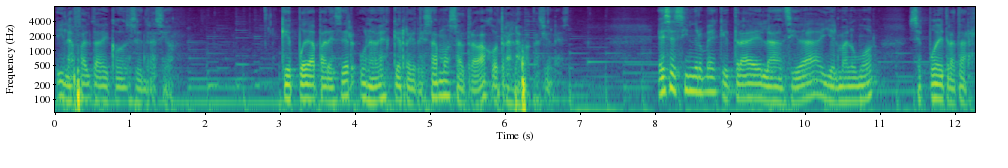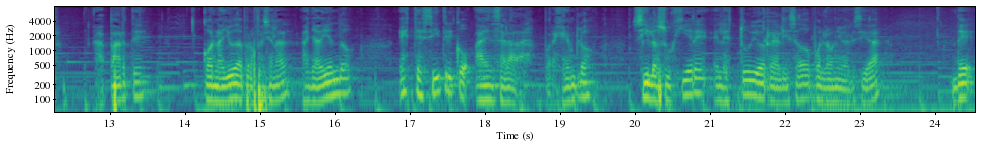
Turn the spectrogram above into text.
y la falta de concentración que puede aparecer una vez que regresamos al trabajo tras las vacaciones. Ese síndrome que trae la ansiedad y el mal humor se puede tratar aparte con ayuda profesional, añadiendo este cítrico a ensalada. Por ejemplo, si lo sugiere el estudio realizado por la Universidad de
